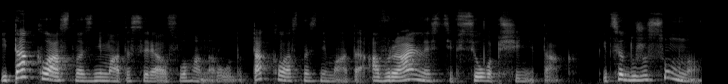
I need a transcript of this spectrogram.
І так класно знімати серіал Слуга народу, так класно знімати, а в реальності все взагалі не так. І це дуже сумно.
